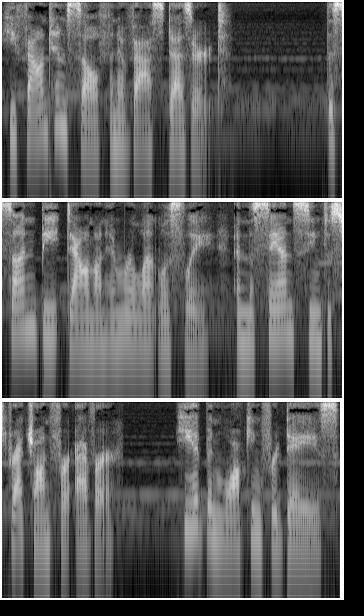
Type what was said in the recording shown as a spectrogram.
he found himself in a vast desert. The sun beat down on him relentlessly, and the sand seemed to stretch on forever. He had been walking for days,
